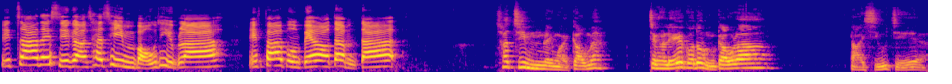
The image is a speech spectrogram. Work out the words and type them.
你揸的士夠七千五補貼啦，你花一半俾我得唔得？七千五認為夠咩？淨係你一個都唔夠啦，大小姐啊！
